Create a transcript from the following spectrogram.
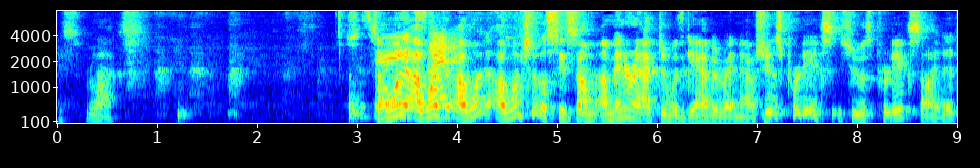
Just relax. She's So I want, I want. I want, I want you to see some. I'm interacting with Gabby right now. She was pretty, ex- she was pretty excited.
